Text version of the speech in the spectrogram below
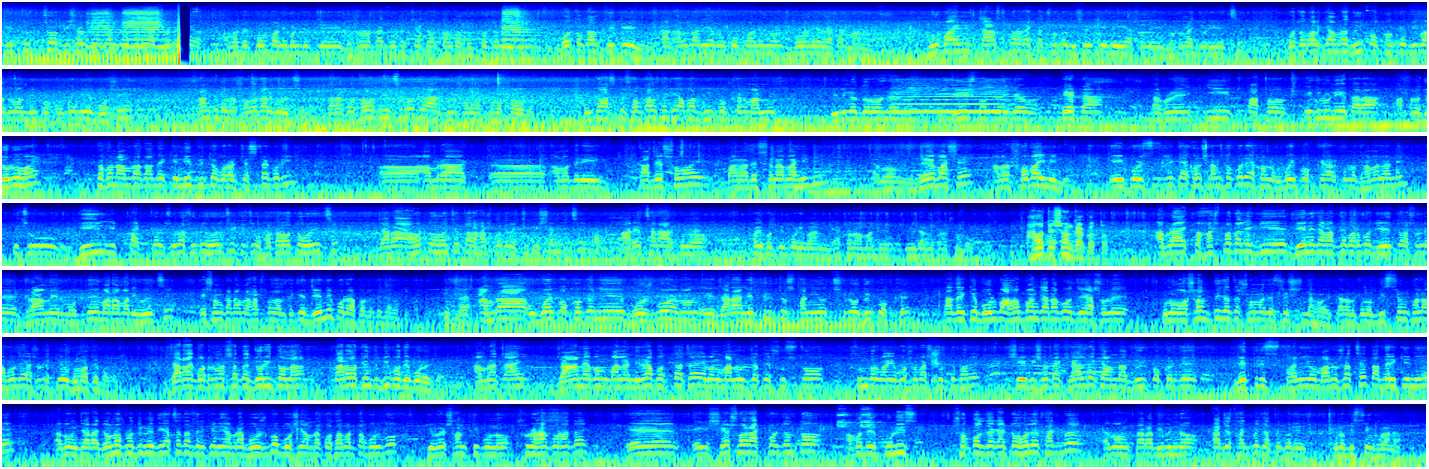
কীর্তুচ্ছ বিষয়কে কেন্দ্র করে আসলে আমাদের কোম্পানিগঞ্জের যে ঘটনাটা ঘটেছে, এটা অত্যন্ত দুঃখজনক। গতকাল থেকেই কাঁঠালবাড়ি এবং কোম্পানিগঞ্জ বন এলাকার মানুষ মোবাইল চার্জ করার একটা ছোট বিষয়কে নিয়ে আসলে এই ঘটনায় জড়িয়েছে। গতকালকে আমরা দুই পক্ষকে, বিবাদমান দুই পক্ষকে নিয়ে বসে শান্তিপূর্ণ সমাধান করেছি। তারা কথাও দিয়েছিল যে আর কোনো সম- সমস্যা হবে কিন্তু আজকে সকাল থেকে আবার দুই পক্ষের মানুষ বিভিন্ন ধরনের জিনিসপত্রের যে টেটা, তারপরে ইট, পাথর, এগুলো নিয়ে তারা আসলে জড়ো হয়। তখন আমরা তাদেরকে নিবৃত্ত করার চেষ্টা করি। আমরা আমাদের এই কাজের সময় বাংলাদেশ সেনাবাহিনী এবং র্যাব আসে, আমরা সবাই মিলে। এই পরিস্থিতিটাকে এখন শান্ত করে এখন উভয় পক্ষে আর কোনো ঝামেলা নেই। কিছু ডিল, ইট, পাটকেল ছুড়াছুড়ি হয়েছে, কিছু হতাহত হয়েছে। যারা আহত হয়েছে তারা হাসপাতালে চিকিৎসা নিচ্ছে। আর এছাড়া আর কোনো ক্ষয়ক্ষতির পরিমাণ এখনও আমাদের নির্ধারণ করা সম্ভব আহতের সংখ্যা কত? আমরা একটু হাসপাতালে গিয়ে জেনে জানাতে পারব, যেহেতু আসলে গ্রামের মধ্যে মারামারি হয়েছে, এই সংখ্যাটা আমরা হাসপাতাল থেকে জেনে পরে আপনাদেরকে জানাতে পারব। আমরা উভয় পক্ষকে নিয়ে বসবো এবং যারা নেতৃত্ব স্থানীয় ছিল দুই পক্ষে, তাদেরকে বলব, আহ্বান জানাব যে আসলে কোনো অশান্তি যাতে সমাজে সৃষ্টি না হয়, কারণ কোনো বিশৃঙ্খলা হলে আসলে কেউ ঘুমাতে পারে না। যারা ঘটনার সাথে জড়িত না, তারাও কিন্তু বিপদে পড়ে যায়। আমরা চাই যান এবং মালের নিরাপত্তা চাই এবং মানুষ যাতে সুস্থ সুন্দরভাবে বসবাস করতে পারে। সেই বিষয়টা খেয়াল রেখে আমরা দুই পক্ষের যে নেতৃস্থানীয় মানুষ আছে, তাদেরকে নিয়ে এবং যারা জনপ্রতিনিধি আছে, তাদেরকে নিয়ে আমরা বসবো, বসে আমরা কথাবার্তা বলব, কীভাবে শান্তিপূর্ণ সুরাহা করা যায়। এর এই শেষ হওয়ার আগ পর্যন্ত আমাদের পুলিশ সকল জায়গায় টহলে থাকবে এবং তারা বিভিন্ন কাজে থাকবে যাতে করে কোনো বিশৃঙ্খলা না হয়।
